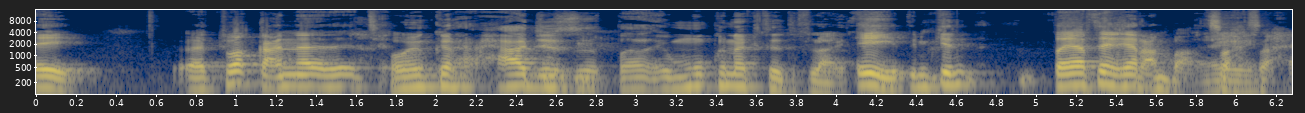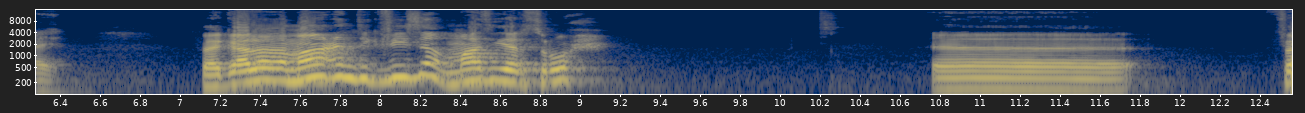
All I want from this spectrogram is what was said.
اي أتوقع انه أو يمكن حاجز مو connected flight اي يمكن طيارتين غير عن بعض. صح. صح اي فقالوا له ما عندك فيزا ما تقدر تروح. آه ف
